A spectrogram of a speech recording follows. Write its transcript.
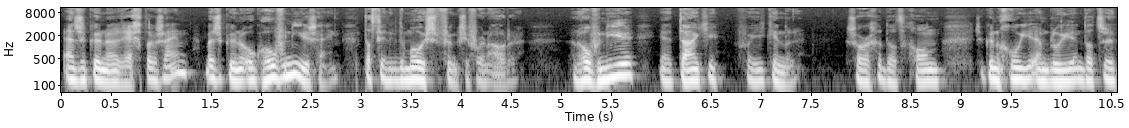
En ze kunnen een rechter zijn, maar ze kunnen ook hovenier zijn. Dat vind ik de mooiste functie voor een ouder een hovenier in het tuintje van je kinderen. Zorgen dat gewoon ze kunnen groeien en bloeien en dat ze...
